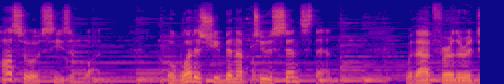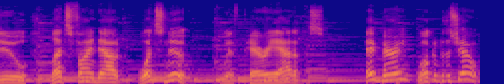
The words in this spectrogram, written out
also of season 1. But what has she been up to since then? Without further ado, let's find out what's new with Perry Adams. Hey Perry, welcome to the show.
